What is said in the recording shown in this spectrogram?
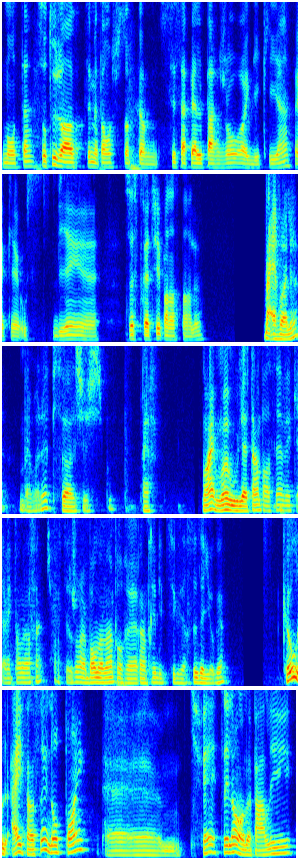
mon temps. Surtout, genre, tu sais, mettons, je suis sur comme 6 appels par jour avec des clients, fait que aussi bien euh, se stretcher pendant ce temps-là. Ben voilà, ben voilà. Puis ça, je, je- bref. Ouais, moi, ou le temps passé avec, avec ton enfant, je pense que c'est toujours un bon moment pour euh, rentrer des petits exercices de yoga. Cool. Hey, sans ça, un autre point euh, qui fait, tu sais, là, on a parlé,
